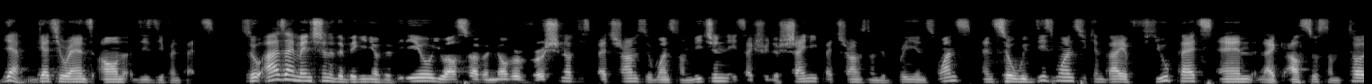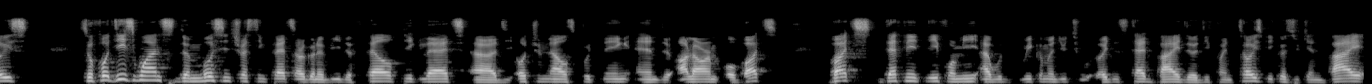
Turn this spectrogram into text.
yeah, get your hands on these different pets. So as I mentioned at the beginning of the video, you also have another version of these pet charms, the ones from Legion. It's actually the shiny pet charms, not the brilliant ones. And so with these ones, you can buy a few pets and like also some toys. So for these ones, the most interesting pets are going to be the Fel Piglet, uh, the Autumnal Sputnik, and the Alarm-o-Bot. But definitely for me, I would recommend you to instead buy the different toys because you can buy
